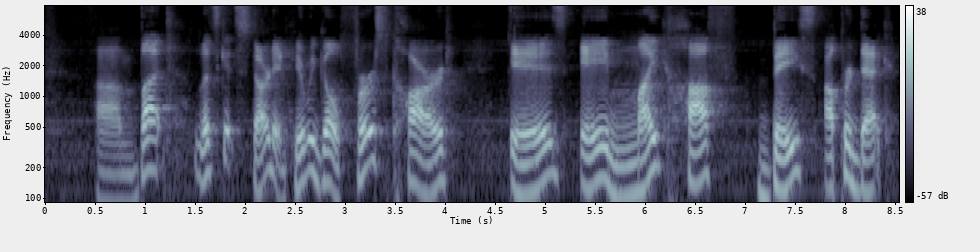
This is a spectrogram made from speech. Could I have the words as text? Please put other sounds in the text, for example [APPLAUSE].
Um, but let's get started. Here we go. First card is a Mike Hough base upper deck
